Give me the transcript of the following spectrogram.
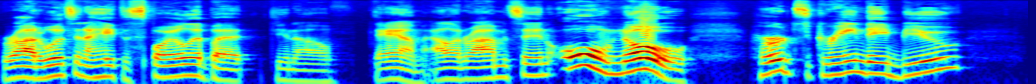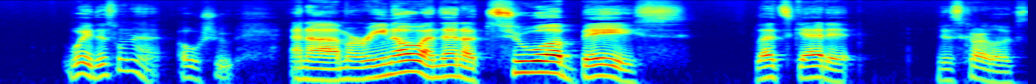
Rod Woodson. I hate to spoil it, but, you know, damn. Allen Robinson. Oh, no. Hurts Green debut. Wait, this one had, oh, shoot and a merino and then a Tua base. Let's get it. This car looks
